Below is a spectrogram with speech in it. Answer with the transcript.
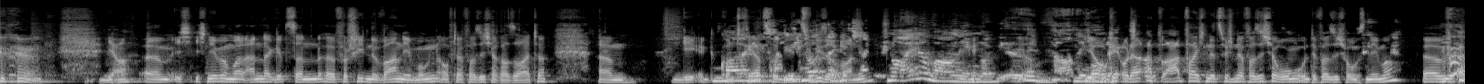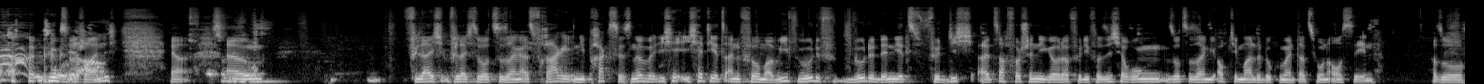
ja, ähm, ich, ich nehme mal an, da gibt es dann äh, verschiedene Wahrnehmungen auf der Versichererseite. Ähm, konträr zu, die, zu dieser Wahrnehmung. nur eine Wahrnehmung. Äh, Wahrnehmung ja, okay, oder ab, abweichende zwischen der Versicherung und dem Versicherungsnehmer. Ähm, höchstwahrscheinlich. Ja. Ähm, vielleicht, vielleicht sozusagen als Frage in die Praxis. Ne? Ich, ich hätte jetzt eine Firma. Wie würde, würde denn jetzt für dich als Sachverständiger oder für die Versicherung sozusagen die optimale Dokumentation aussehen? Also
